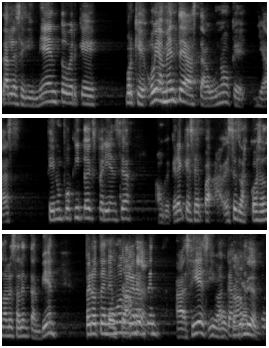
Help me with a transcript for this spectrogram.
darle seguimiento, ver que, porque obviamente hasta uno que ya tiene un poquito de experiencia, aunque cree que sepa, a veces las cosas no le salen tan bien, pero tenemos la gran así es, y van cambiando.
